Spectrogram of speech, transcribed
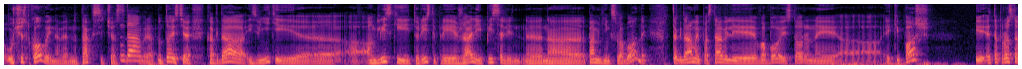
участковый, наверное, так сейчас да. говорят. Ну, то есть, когда, извините, английские туристы приезжали и писали на памятник свободы, тогда мы поставили в обои стороны экипаж, и это просто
